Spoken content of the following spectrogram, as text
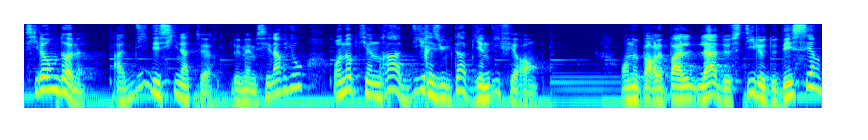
Si l'on donne à 10 dessinateurs le même scénario, on obtiendra 10 résultats bien différents. On ne parle pas là de style de dessin,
